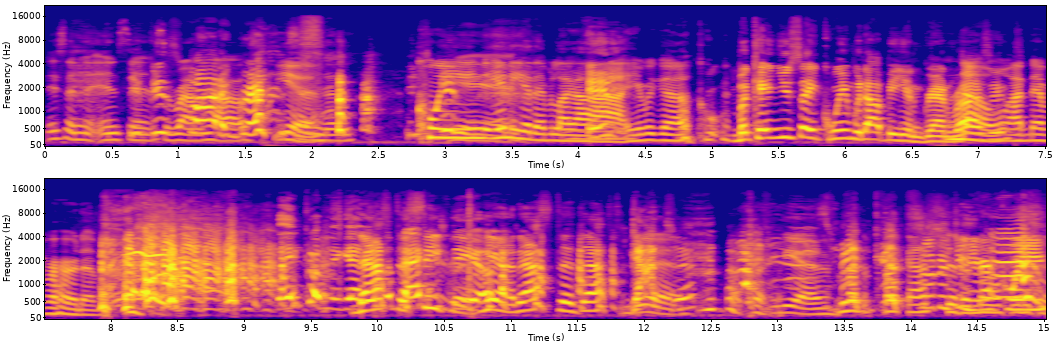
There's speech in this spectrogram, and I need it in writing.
It's in the You incense can around spot the a house. grand. Yeah. In the- Queen, Yeah. any of them like, ah, Any- here we go. But can you say queen without being grand rising? No, I never heard of it. they come together. that's it's the package secret. deal. Yeah, that's the that's Yeah. gotcha. Yeah. Motherfucker, As soon as you hear queen,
